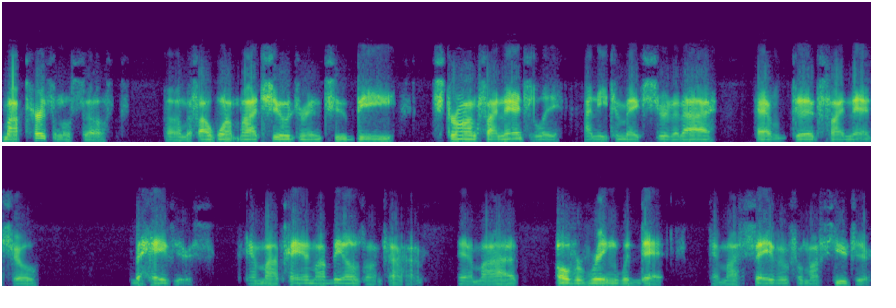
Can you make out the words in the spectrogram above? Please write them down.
my personal self, um, if I want my children to be strong financially, I need to make sure that I have good financial behaviors. Am I paying my bills on time? Am I overridden with debt? Am I saving for my future?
